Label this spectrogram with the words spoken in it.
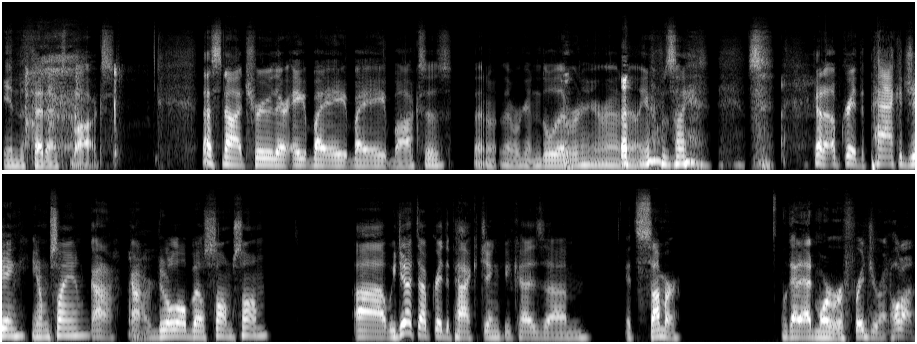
in the FedEx box. That's not true. They're eight by eight by eight boxes that, that we're getting delivered here right now. You know what I'm saying? Got to upgrade the packaging. You know what I'm saying? Got to got to do a little bit of something, something. Uh, we do have to upgrade the packaging because um, it's summer. We got to add more refrigerant. Hold on.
